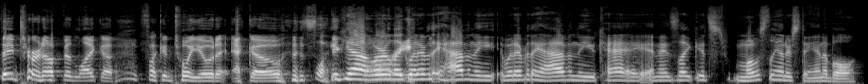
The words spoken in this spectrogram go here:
they turn up in like a fucking Toyota Echo, and it's like yeah, or like whatever they have in the whatever they have in the UK, and it's like it's mostly understandable.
